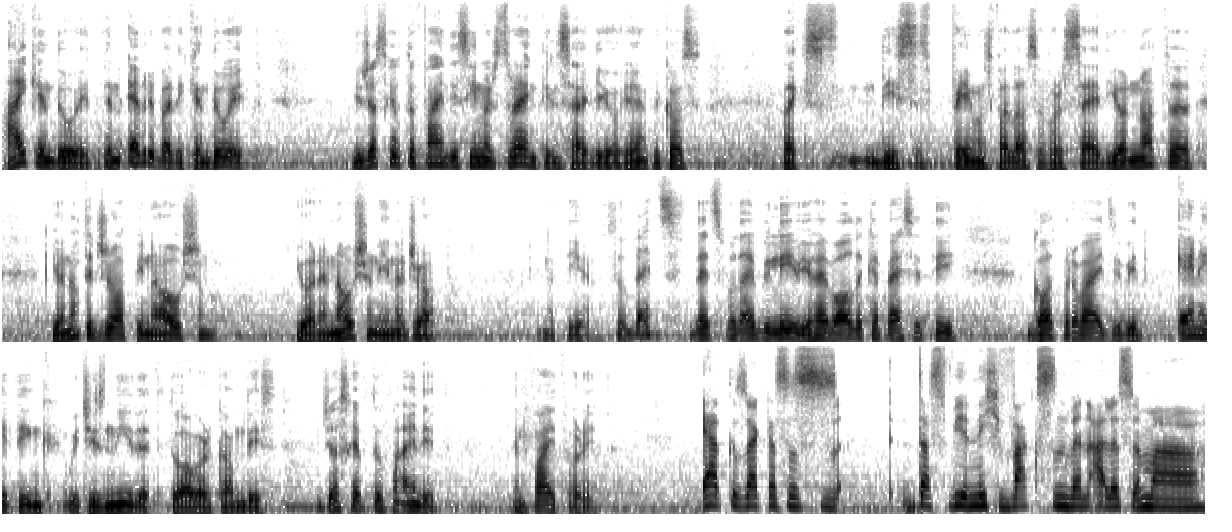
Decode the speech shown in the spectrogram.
I can do it, then everybody can do it. You just have to find this inner strength inside you, yeah. Because, like this famous philosopher said, you're not a, you're not a drop in an ocean. You are an ocean in a drop, in a tear. So that's that's what I believe. You have all the capacity. God provides you with anything which is needed to overcome this. You just have to find it and fight for it. er hat gesagt, dass es dass wir nicht wachsen, wenn alles immer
